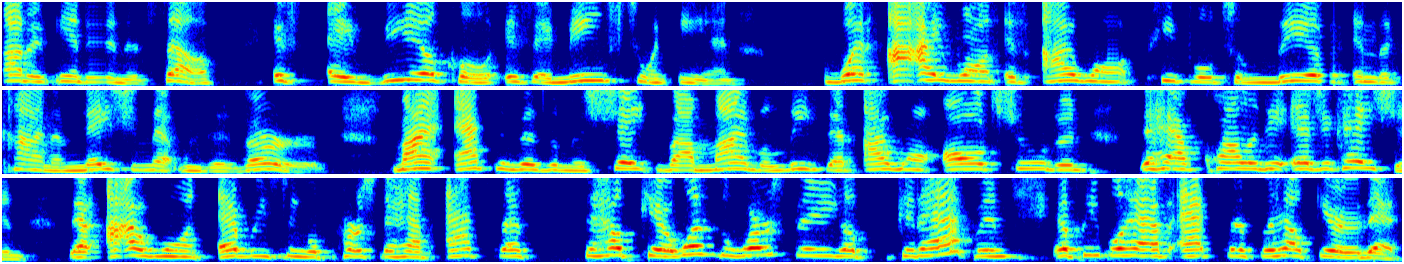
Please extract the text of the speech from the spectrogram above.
an end in itself. It's a vehicle, it's a means to an end what I want is I want people to live in the kind of nation that we deserve. My activism is shaped by my belief that I want all children to have quality education, that I want every single person to have access to healthcare. What's the worst thing could happen if people have access to healthcare? That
